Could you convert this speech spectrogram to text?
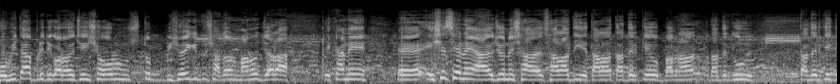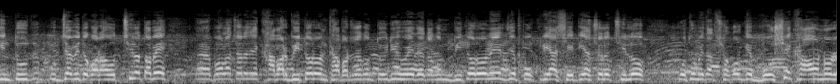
কবিতা আবৃত্তি করা হয়েছে, এই সমস্ত বিষয়ে কিন্তু সাধারণ মানুষ যারা এখানে এসেছেন এই আয়োজনে সাড়া দিয়ে তারা তাদেরকে তাদেরকে তাদেরকে কিন্তু উদযাপিত করা হচ্ছিল। তবে বলা চলে যে খাবার বিতরণ, খাবার যখন তৈরি হয়ে যায়, তখন বিতরণের যে প্রক্রিয়া সেটি আসলে ছিল, প্রথমে তার সকলকে বসে খাওয়ানোর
